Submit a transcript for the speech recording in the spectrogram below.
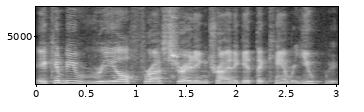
it can be real frustrating trying to get the camera. You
